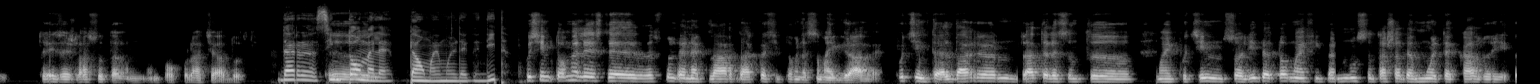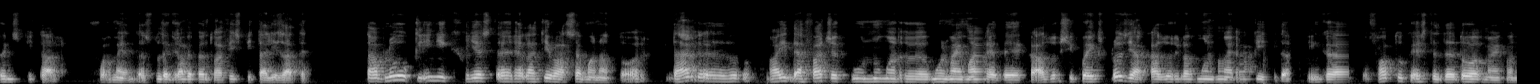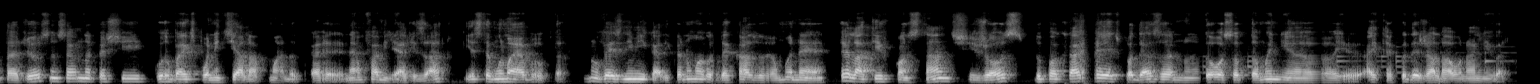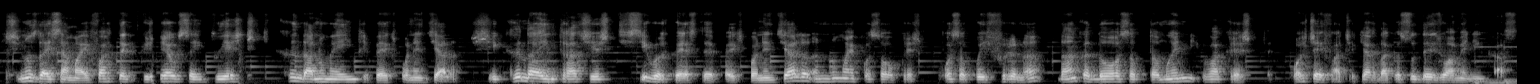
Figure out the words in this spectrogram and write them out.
30% în, în populația adultă. Dar uh, simptomele uh, dau mai mult de gândit? Cu simptomele este destul de neclar dacă simptomele sunt mai grave. Puțin tel, dar uh, datele sunt uh, mai puțin solide, tocmai fiindcă nu sunt așa de multe cazuri în spital forme destul de grave pentru a fi spitalizate. Tabloul clinic este relativ asemănător, dar uh, ai de-a face cu un număr uh, mult mai mare de cazuri și cu explozia cazurilor mult mai rapidă, fiindcă faptul că este de două ori mai contagios înseamnă că și curba exponențială acum de care ne-am familiarizat este mult mai abruptă. Nu vezi nimic, adică numărul de cazuri rămâne relativ constant și jos, după care explodează în două săptămâni, uh, ai trecut deja la un alt nivel. Și nu-ți dai seama, e foarte greu să intuiești când anume intri pe exponențială. Și când ai intrat și ești sigur că este pe exponențială, nu mai poți să oprești. Poți să pui frână, dar încă două săptămâni va crește. Orice ai face, chiar dacă sudezi oamenii în casă.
